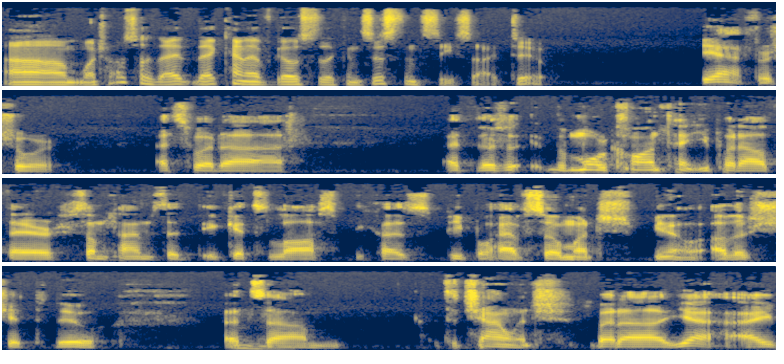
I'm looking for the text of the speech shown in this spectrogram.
um, which also that that kind of goes to the consistency side too. Yeah, for sure. That's what. Uh, there's the more content you put out there, sometimes that it gets lost because people have so much, you know, other shit to do. That's um, it's a challenge. But uh, yeah, I,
